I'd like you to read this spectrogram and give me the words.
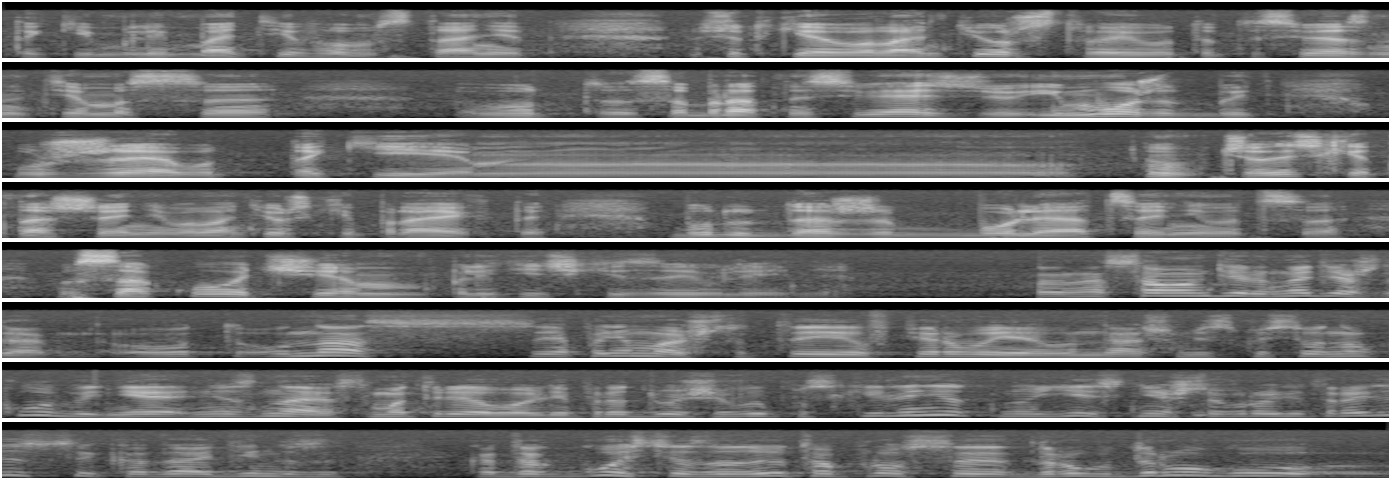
таким лейтмотивом станет все-таки волонтерство, и вот это связана тема с вот с обратной связью, и может быть уже вот такие ну, человеческие отношения, волонтерские проекты будут даже более оцениваться высоко, чем политические заявления. На самом деле, Надежда, вот у нас, я понимаю, что ты впервые в нашем дискуссионном клубе, не, не знаю, смотрел ли предыдущие выпуски или нет, но есть нечто вроде традиции, когда, один из, когда гости задают вопросы друг другу,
